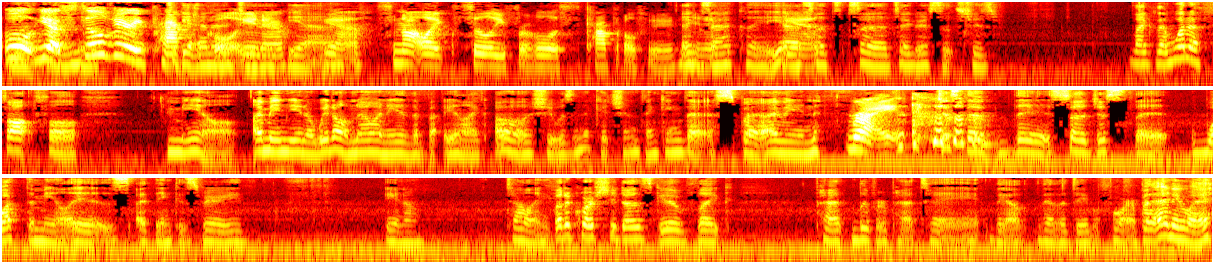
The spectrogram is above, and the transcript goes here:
Well, what yeah, still very practical, you know. yeah. Yeah. It's not like silly, frivolous Capitol food. you know? Exactly. Yeah. Yeah. So it's so Tigris, that she's like that. What a thoughtful meal. I mean, you know, we don't know any of the. You're like, oh, she was in the kitchen thinking this, but I mean, Right. just the the so just the what the meal is. I think is very, you know, telling. But of course, she does give like. Pat, liver pate the, the other day before, but anyway,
